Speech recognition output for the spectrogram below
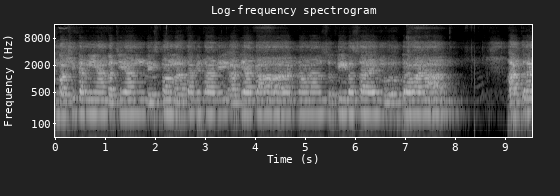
ਬਖਸ਼ ਕਰਨੀਆਂ ਬੱਚਿਆਂ ਨੂੰ ਦੇਸ ਤੋਂ ਮਾਤਾ ਪਿਤਾ ਦੀ ਆਗਿਆਕਾਰ ਬਣਾਉਣਾ ਸੁਖੀ ਵਸਾਏ ਮੋਰ ਪਰਿਵਾਰਾਂ। ਹਰ ਤਰ੍ਹਾਂ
